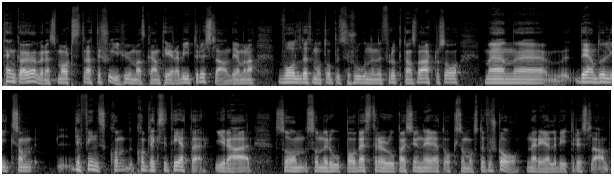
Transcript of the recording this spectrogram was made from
tänka över en smart strategi hur man ska hantera Vitryssland. Jag menar, våldet mot oppositionen är fruktansvärt och så, men eh, det är ändå liksom det finns kom komplexiteter i det här som, som Europa och västra Europa i synnerhet också måste förstå när det gäller Vitryssland.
